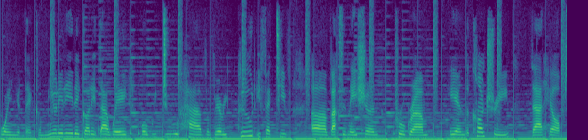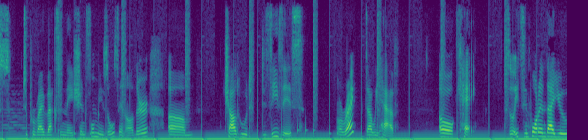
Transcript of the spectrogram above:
or in their community they got it that way. But we do have a very good effective uh, vaccination program here in the country that helps to provide vaccination for measles and other um, childhood diseases. All right that we have. Okay so it's important that you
